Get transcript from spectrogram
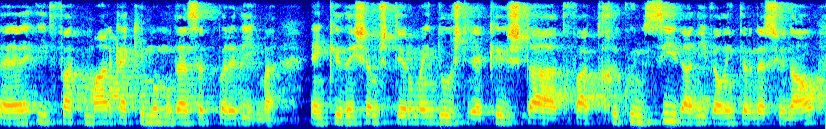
Eh, e, de facto, marca aqui uma mudança de paradigma, em que deixamos de ter uma indústria que está, de facto, reconhecida a nível internacional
